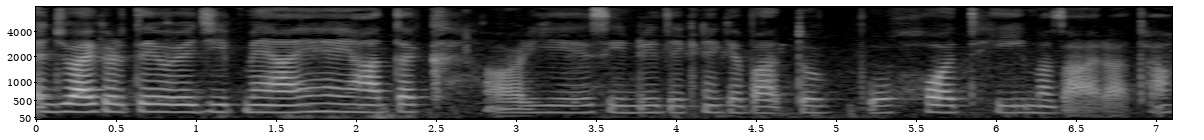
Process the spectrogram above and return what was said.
इन्जॉय करते हुए जीप में आए हैं। यहाँ तक और ये सीनरी देखने के बाद तो बहुत ही मज़ा आ रहा था।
